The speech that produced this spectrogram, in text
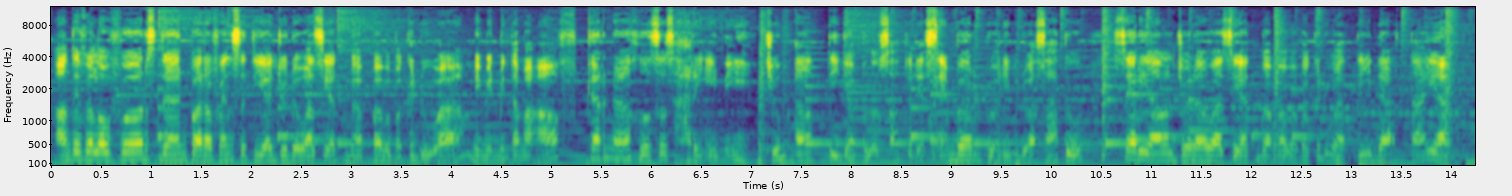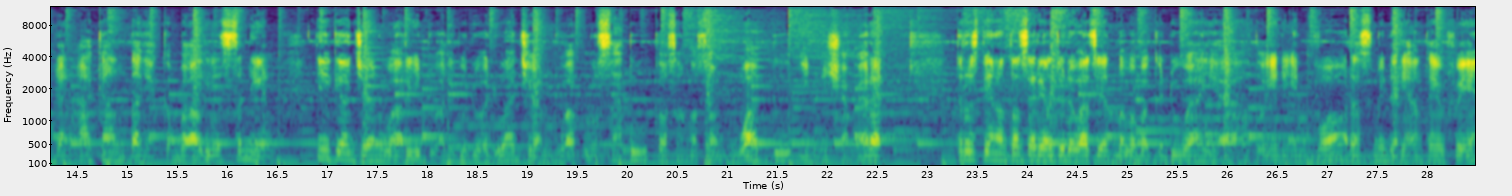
Antv lovers dan para fans setia jodoh wasiat Bapak babak kedua, Mimin minta maaf karena khusus hari ini, Jumat 31 Desember 2021, serial jodoh wasiat Bapak babak kedua tidak tayang dan akan tayang kembali Senin 3 Januari 2022 jam 21.00 waktu Indonesia Barat. Terus dia nonton serial jodoh wasiat Bapak babak kedua ya, tuh ini info resmi dari Antv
